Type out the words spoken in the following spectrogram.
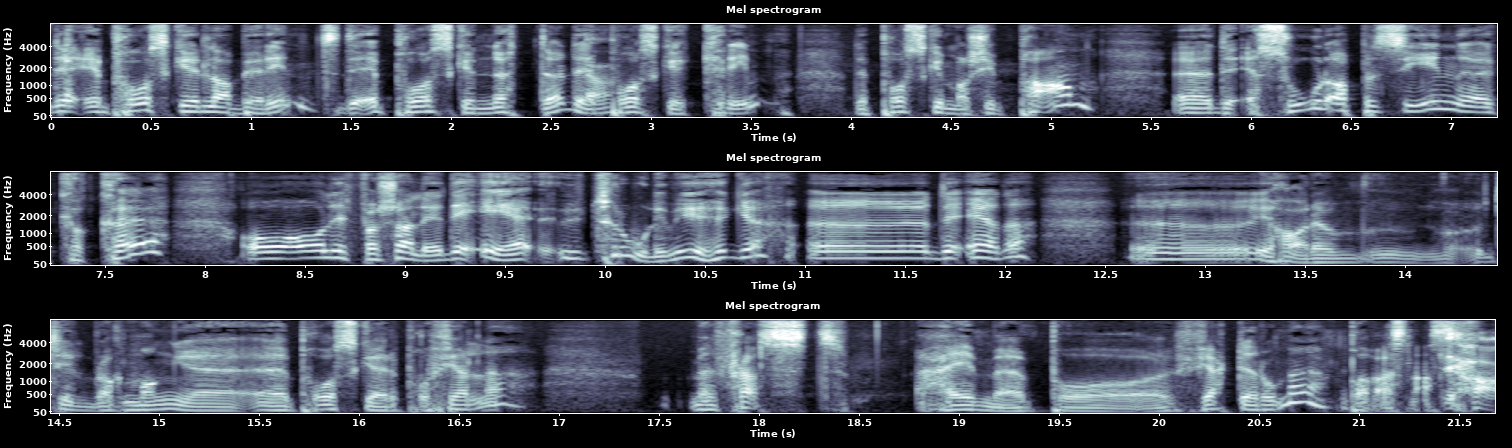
det er påskelabyrint, det er påskenøtter, det er Ja. påskekrim, det er påskemarsipan, eh, det er solappelsin, eh, kakao og, litt forskjellig. Det er utrolig mye hygge. eh, Det er det. Eh, Jeg har eh, tilbrakt mange eh, påsker på fjellet, men flest hjemme på fjerterommet på Vestnes. Ja,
